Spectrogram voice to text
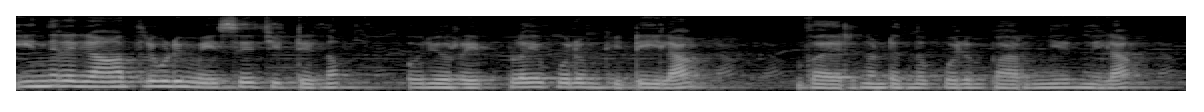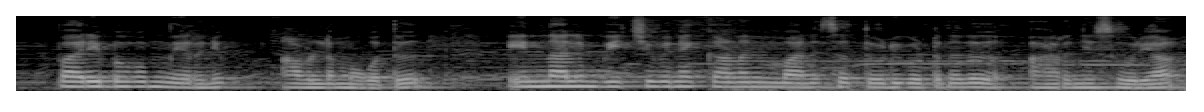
ഇന്നലെ രാത്രി കൂടി മെസ്സേജ് ഇട്ടിരുന്നു. ഒരു റിപ്ലൈ പോലും കിട്ടിയില്ല. വരുന്നുണ്ടെന്ന് പോലും പറഞ്ഞിരുന്നില്ല. പരിഭവം നിറഞ്ഞു അവളുടെ മുഖത്ത്. എന്നാലും വിച്ചുവിനെ കാണാൻ മനസ്സ് തൊടികൊട്ടുന്നത് അറിഞ്ഞു സൂര്യ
